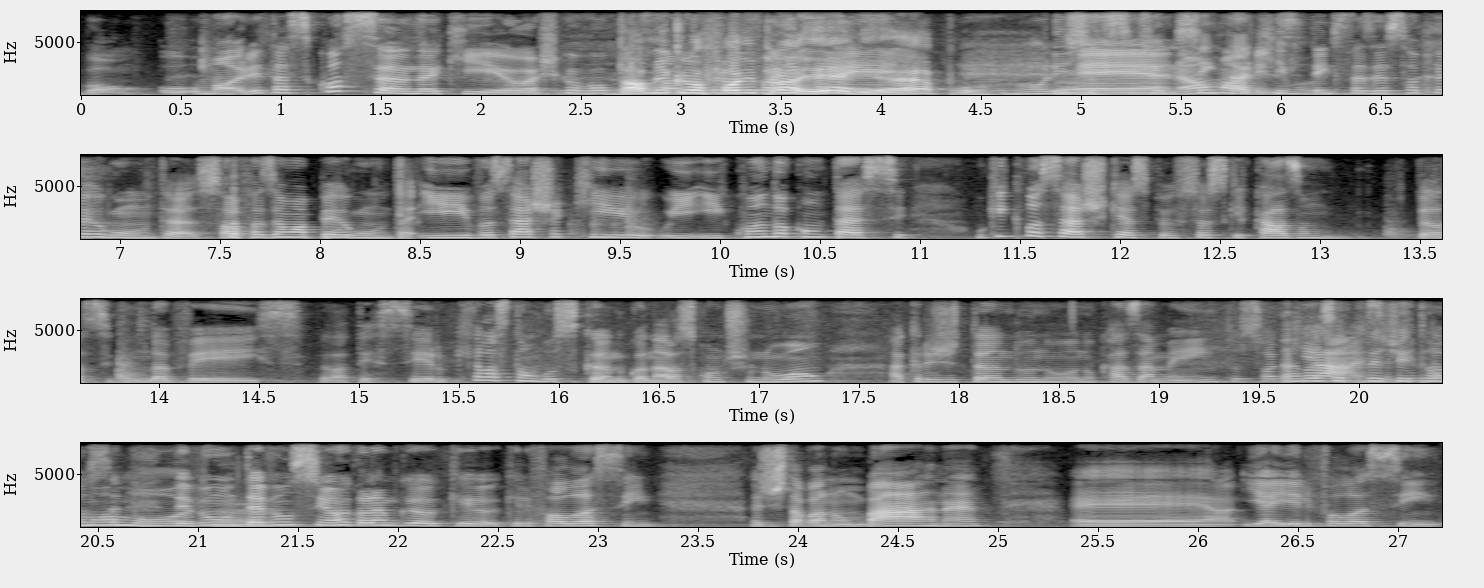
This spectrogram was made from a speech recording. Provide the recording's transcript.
Bom, o, o Mauri tá se coçando aqui. Eu acho que eu vou Dá o microfone, o microfone para ele, ele, é, pô. Maurício, é, não, Maurício, você tem que fazer sua pergunta. Só fazer uma pergunta. E você acha que. E, e, quando acontece. O que, que você acha que as pessoas que casam pela segunda vez, pela terceira, o que elas estão buscando quando elas continuam acreditando no, no casamento? Só que elas ah, acreditam no amor. Teve um, é. teve um senhor que eu lembro que, que, que ele falou assim: a gente estava num bar, né? É, e aí ele falou assim.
